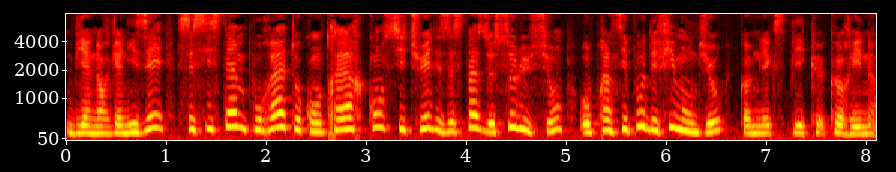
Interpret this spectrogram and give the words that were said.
Bien organisés, ces systèmes pourraient au contraire constituer des espaces de solution aux principaux défis mondiaux, comme l'explique Corinne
